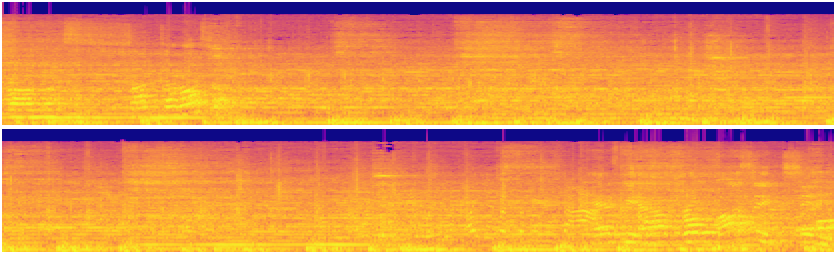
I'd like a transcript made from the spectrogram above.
From Santa Rosa. And we have from Pasig City.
